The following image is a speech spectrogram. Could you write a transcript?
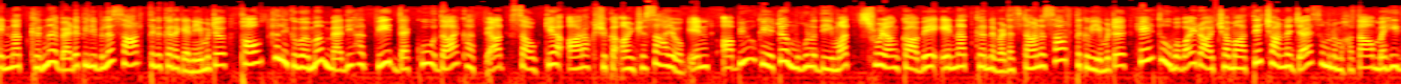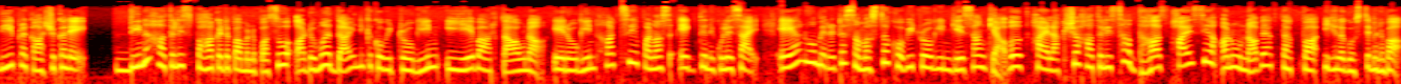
එන්නත් කරන වැඩපිළිවෙල සාර්ථක කර ගැනීමට පෞද්ගලිකවම මැදිහත් වී දැක් වූ දායකත්වයක් සෞඛ්‍ය ආරක්ෂක අංශ සහයෝගෙන් අභියෝගයට මුහුණ දීමත් ශ්‍රී ලංකාවේ එන්නත් කරන වැඩස්ථාන සාර්ථක වීමට හේතු බවයි රාජ්‍ය මාත්‍ය චන්න ජයසමුණ මහතා මෙහිදී ප්‍රකාශ කළේ. දින හතලිස් පහකට පමණ පසු අඩුම දෛනික කොවිඩ් රෝගීන් ඊයේ වාර්තා වුණා. ඒ රෝගීන් හත්සිය පනස් එක් දෙනෙකු ලෙසයි. ඒ අනුව මෙරට සමස්ත කොවිඩ් රෝගීන්ගේ සංඛ්‍යාව හය ලක්ෂ හතලිස් අදහස් හයසිය අනු නවයක් දක්වා ඉහළ ගොස් තිබෙනවා.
